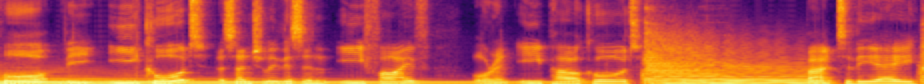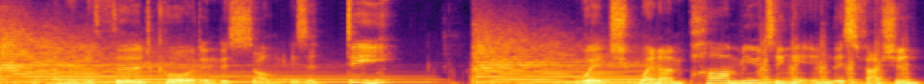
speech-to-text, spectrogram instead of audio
for the E chord. Essentially, this is an E5 or an E power chord. Back to the A, and then the third chord in this song is a D which when I'm palm muting it in this fashion,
